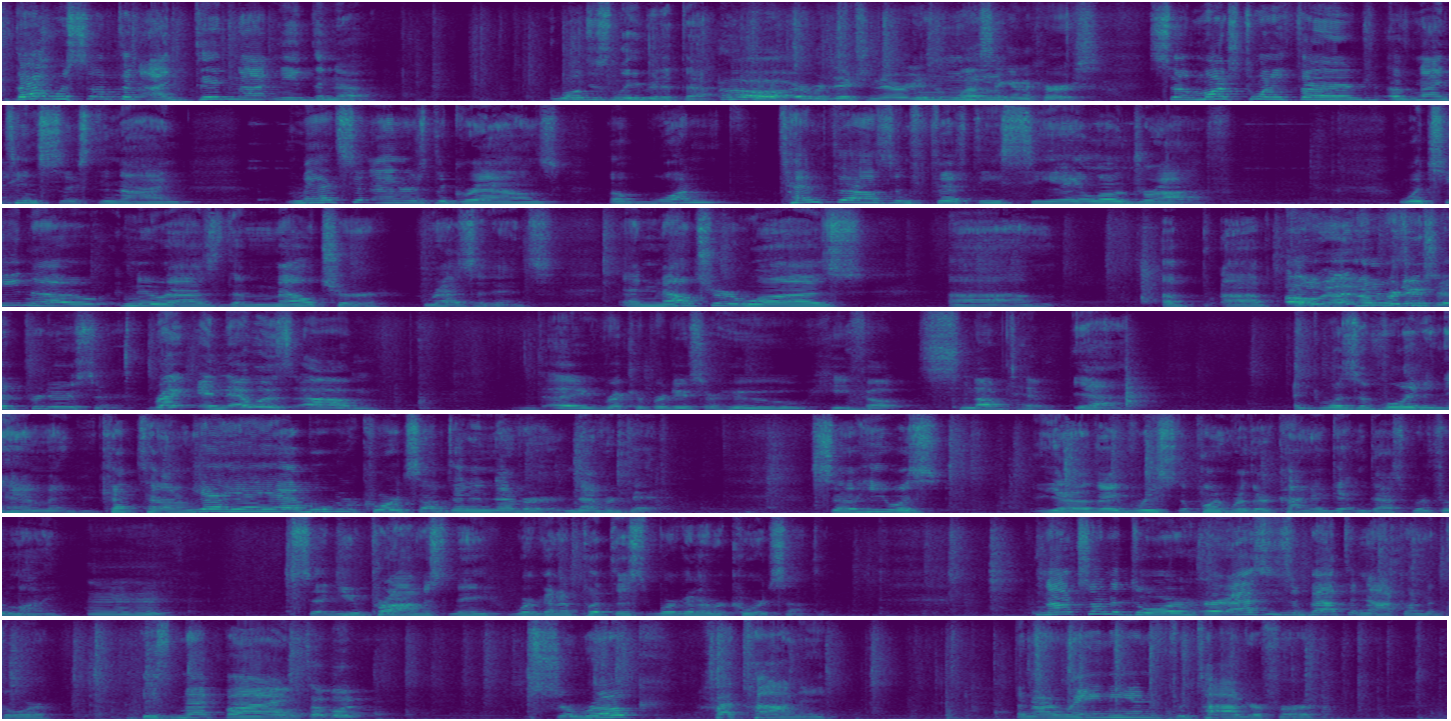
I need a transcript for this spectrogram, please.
That was something I did not need to know. We'll just leave it at that. Oh, Urban Dictionary is a mm-hmm. blessing and a curse. So, March 23rd of 1969, Manson enters the grounds of 10,050 Cielo Drive, which he know, knew as the Melcher residence. And Melcher was um, a, a, Oh, a- a producer. big producer. Right, and that was um, a record producer who he felt snubbed him. Yeah. It was avoiding him and kept telling him, yeah, yeah, yeah, we'll record something and never, never did. So he was, you know, they've reached the point where they're kind of getting desperate for money. Mm-hmm. Said, you promised me we're going to put this, we're going to record something. Knocks on the door, or as he's about to knock on the door, he's met by Oh, what's up, bud? Shahrokh Hatami, an Iranian photographer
